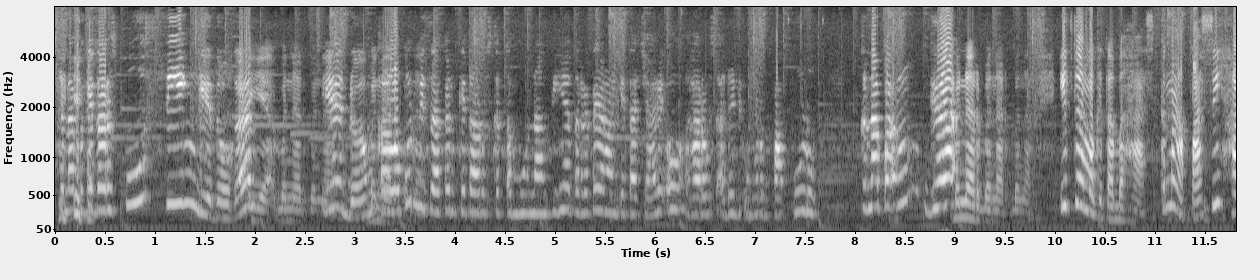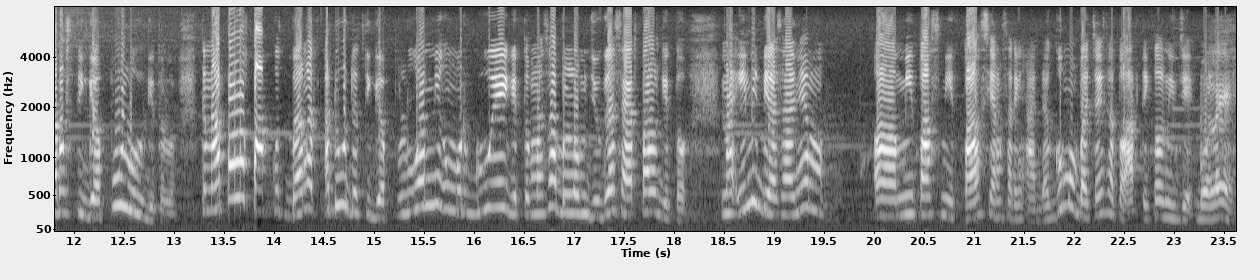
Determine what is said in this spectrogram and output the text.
kenapa kita harus pusing gitu kan Iya, benar, benar. Iya dong, Benar, kalaupun benar. misalkan kita harus ketemu nantinya ternyata yang kita cari oh harus ada di umur 40. Kenapa enggak? Benar, benar, benar. Itu yang mau kita bahas. Kenapa sih harus 30 gitu loh? Kenapa lo takut banget? Aduh, udah 30-an nih umur gue gitu. Masa belum juga settle gitu. Nah, ini biasanya eh, mitos-mitos yang sering ada. Gue mau bacain satu artikel nih, J. Boleh.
